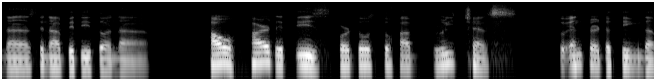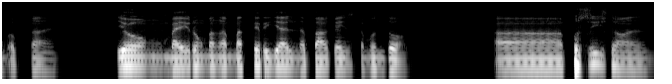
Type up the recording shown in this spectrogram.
na sinabi dito na how hard it is for those who have riches to enter the kingdom of God. Yung mayroong mga material na bagay sa mundo, ah, position,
